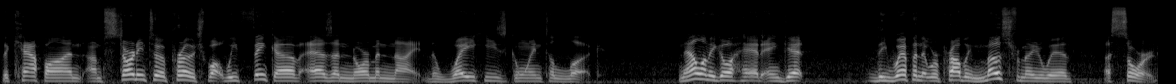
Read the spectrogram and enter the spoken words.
the cap on, I'm starting to approach what we think of as a Norman knight, the way he's going to look. Now let me go ahead and get the weapon that we're probably most familiar with, a sword.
